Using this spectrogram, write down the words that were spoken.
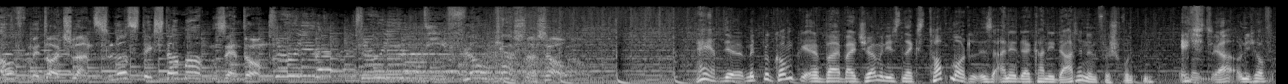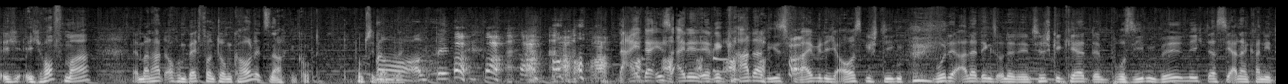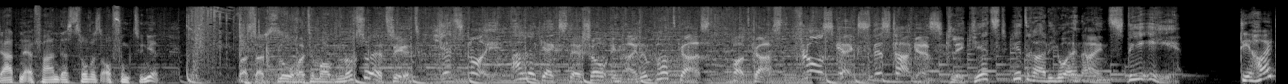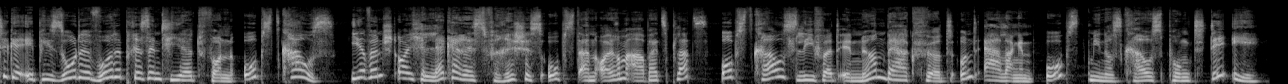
Auf mit Deutschlands lustigster Morgensendung. Die Flo Kerschner Show. Hey, habt ihr mitbekommen, äh, bei, bei Germany's Next Topmodel ist eine der Kandidatinnen verschwunden. Echt? Ja, und ich hoffe, ich, ich hoffe mal, man hat auch im Bett von Tom Kaulitz nachgeguckt. Noch Oh, bitte. Nein, da ist eine Ricarda, die ist freiwillig ausgestiegen, wurde allerdings unter den Tisch gekehrt, denn Pro7 will nicht, dass die anderen Kandidaten erfahren, dass sowas auch funktioniert. Was hat Flo heute Morgen noch so erzählt? Jetzt neu. Alle Gags der Show in einem Podcast. Podcast Flo's Gags des Tages. Klick jetzt, hitradio n1.de. Die heutige Episode wurde präsentiert von Obst Kraus. Ihr wünscht euch leckeres, frisches Obst an eurem Arbeitsplatz? Obst Kraus liefert in Nürnberg, Fürth und Erlangen. Obst-Kraus.de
